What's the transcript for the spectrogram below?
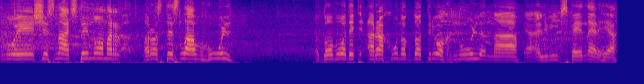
Ну і 16-й номер Ростислав Гуль доводить рахунок до 3-0 на Львівська енергія.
